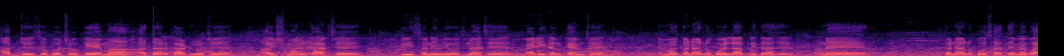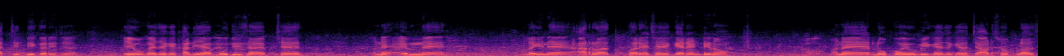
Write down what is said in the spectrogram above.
આપ જોઈ શકો છો કે એમાં આધાર કાર્ડનું છે આયુષ્માન કાર્ડ છે, પી સ્વનિમ યોજના છે, મેડિકલ કેમ્પ છે. એમાં ઘણા લોકોએ લાભ લીધા છે અને ઘણા લોકો સાથે મેં વાતચીત બી કરી છે. એવું કહે છે કે ખાલી આ મોદી સાહેબ છે અને એમને લઈને આ રથ ફરે છે ગેરંટીનો. અને લોકો એવું બી કહે છે કે ચારસો પ્લસ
